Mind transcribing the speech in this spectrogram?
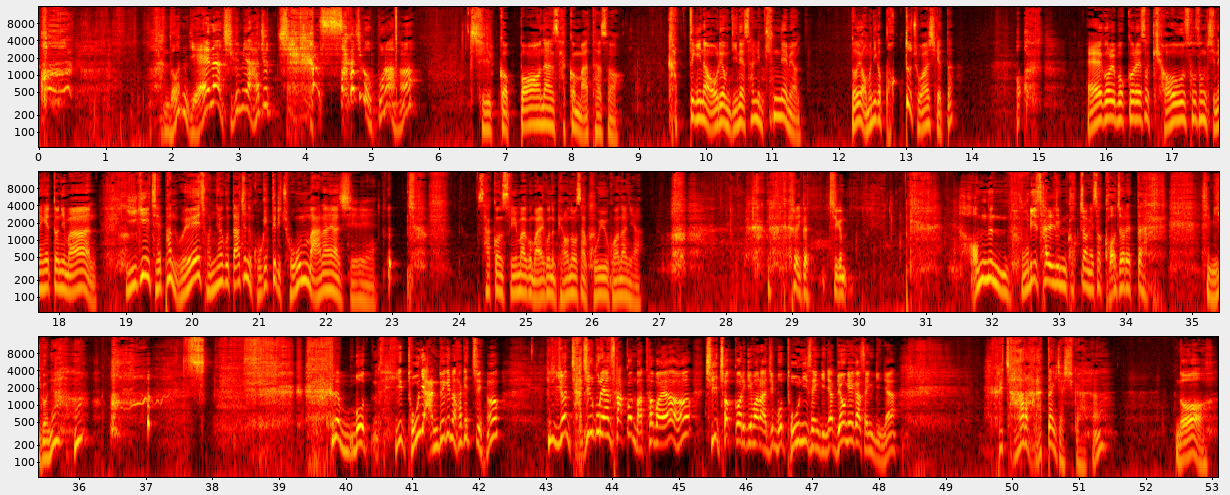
넌 예나 지금이나 아주 참 싸가지가 없구나. 어? 질것 뻔한 사건 맡아서 가뜩이나 어려운 니네 살림 축내면 너희 어머니가 퍽도 좋아하시겠다? 어? 애걸복걸해서 겨우 소송 진행했더니만 이길 재판 왜 졌냐고 따지는 고객들이 좀 많아야지. 사건 수임하고 말고는 변호사 고유 권한이야. 그러니까 지금 없는 우리 살림 걱정해서 거절했다. 지금 이거냐? 어? 그래 뭐 이 돈이 안 되기는 하겠지. 어? 이런 자질구레한 사건 맡아봐야 어? 질척거리기만 하지 뭐 돈이 생기냐 명예가 생기냐. 그래 잘 알았다 이 자식아. 어? 너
